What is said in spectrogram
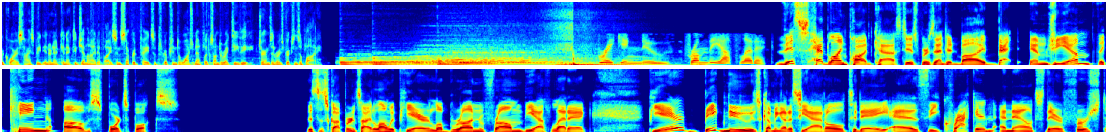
Requires high-speed internet-connected Gemini device and separate paid subscription to watch Netflix on DirecTV. Terms and restrictions apply. Breaking news from The Athletic. This headline podcast is presented by BetMGM, the king of sportsbooks. This is Scott Burnside along with Pierre LeBrun from The Athletic. Pierre, big news coming out of Seattle today as the Kraken announced their first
